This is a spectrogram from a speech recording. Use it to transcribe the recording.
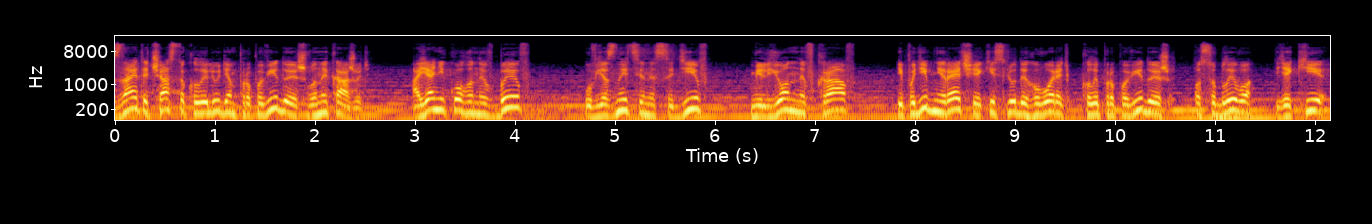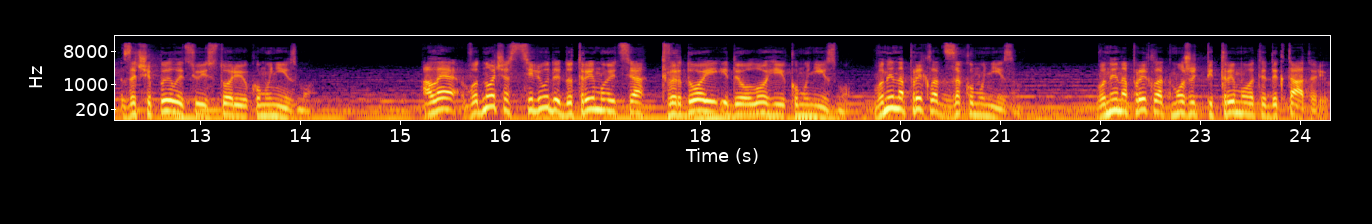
Знаєте, часто, коли людям проповідуєш, вони кажуть: а я нікого не вбив, у в'язниці не сидів, мільйон не вкрав. І подібні речі, якісь люди говорять, коли проповідуєш, особливо які зачепили цю історію комунізму. Але водночас ці люди дотримуються твердої ідеології комунізму. Вони, наприклад, за комунізм. Вони, наприклад, можуть підтримувати диктаторів.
